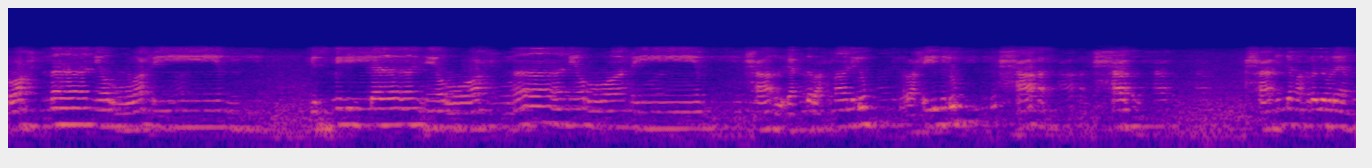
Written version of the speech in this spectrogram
റഹ്മാനിർ റഹീം ബിസ്മില്ലാഹിർ റഹ്മാനിർ റഹീം ഹ രണ്ട് റഹ്മാനിലും റഹീമിലും ഹാ ഹാ ഹാന്റെ മഹ്റജ് എവിടെയാണ്?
